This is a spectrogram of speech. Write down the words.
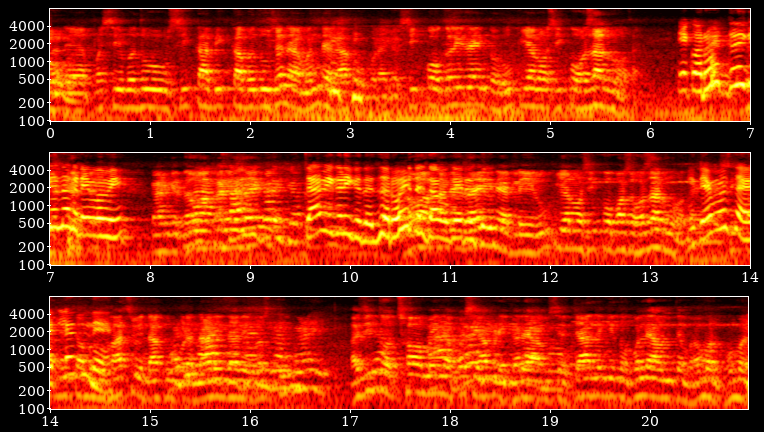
અને પછી બધું સિક્કા બિક્કા બધું છે ને આ મંદિર રાખવું પડે. કે સિક્કો ગળી જાય ને તો રૂપિયાનો સિક્કો હજાર નો થાય. એક વાર રોહિત ગળી ગયો ને મમ્મી? કારણ કે દવાખાને જાય ને- ચાવી ગળી ગયા જો રોહિત જ આવું કર્યું હતું. એટલે ઈ રૂપિયાનો સિક્કો પાછો હજાર નો ઈ તેમ જ થાય, એટલે જ ને. સાચવી નાખવું પડે નાની નાની વસ્તુ. હજી તો છ મહિના પછી આપણી ઘરે આવશે ત્યાં લગી તો ભલે આમ તેમ રમણ ભમણ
